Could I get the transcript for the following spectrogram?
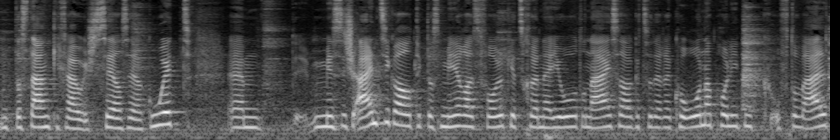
Und das denke ich auch ist sehr, sehr gut. Ähm, es ist einzigartig, dass wir als Volk jetzt können Ja oder Nein sagen zu der Corona-Politik auf der Welt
